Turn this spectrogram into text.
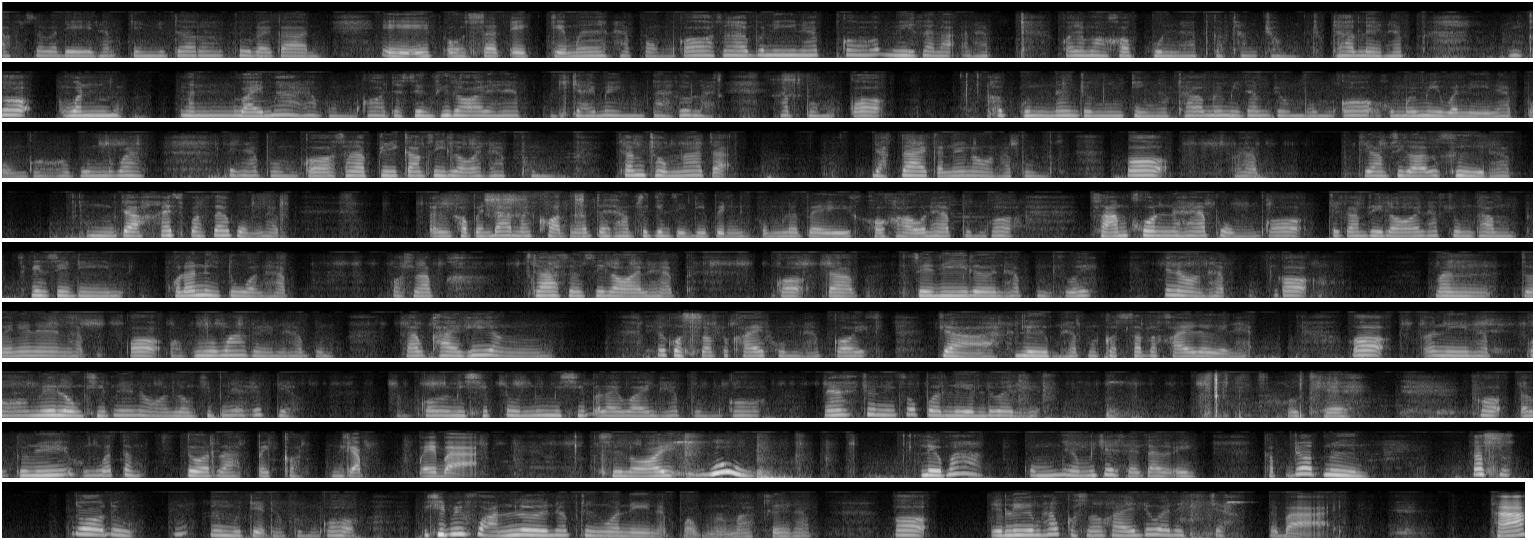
ครับสวัสดีครับยินดีต้อนรับสู่รายการ AS o s X Gamer นะครับ ผมก็สำหรับวันนี้นะครับ ก็มีสาระนะครับ ก็จะมาขอบคุณนะครับกับท่านชมทุกท่านเลยนะครับมันก็วันมันไวมากครับ ผมก็จะถึงที่ร้อยเลยนะครับดีใจไม่งน้ำตาท่วไหลครับ ผมก็ขอบคุณท่านชมจริงๆครับ ถ้าไม่มีท่านชม ผมก็คงไม่มีวันนี้นะครับ ผมก็ขอบคุณมากๆเลยนะครับผมก็สำหรับกิจกรรม400นะครับ ผมท่านชมน่าจะ อยากได้กันแน่นอนครับผม ก็นะครับกิจกรรมซีร้อยก็คือนะครับผมจะให้สปอนเซอร์ผมนะครับเออเขาเป็นด้านมาคอตนะแต่ทำสกินสีดีเป็นผมเลยไปขอเขานะครับ ผมก็สามคนนะครับผมก็กิจกรรมสี่ร้อยนะครับซุ่มทำสกินซีดีคนละหนึ่งตัวนะครับก็สำหรับถ้าเซนซีร้อยนะครับ ก็จะซีดีเลยนะครับผมสวยแน่นอนครับ ก็ มันสวยแน่ๆนะครับ ก็ขอบคุณมากๆเลยนะครับผมครับใครที่ยังไม่กด subscribe ผมนะครับ ก็อย่าลืมนะครับมากด subscribe เลยนะครับ ก็อันนี้นะครับก็ไม่ลงคลิปแน่นอน ลงคลิปเนี้ยแค่เดียวครับก็ไม่มีคลิปตุนไม่มีคลิปอะไรไว้นะครับผมก็นะช่วงนี้ก็เปิดเรียนด้วยนะครับโอเคก็แล้วตรงนี้ผมก็ตั้งตัวลาไปก่อนนะครับบ๊ายบายสี่ร้อยวู้ เร็วมาก ผมยังไม่เชื่อสายตาตัวเอง กับยอดหมื่นยอดดยอดดูหนึ่งหมื่นเจ็ดนะผมก็ไม่คิดไม่ฝันเลยนะครับถึงวันนี้เนี่ยผมมันมากเลยนะครับก็อย่าลืมครับกดซับสไครต์ด้วยนะจ๊ะบ๊ายบายฮะ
